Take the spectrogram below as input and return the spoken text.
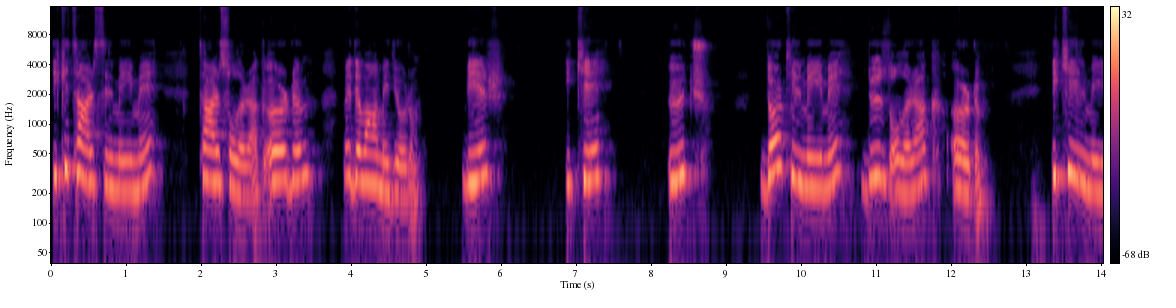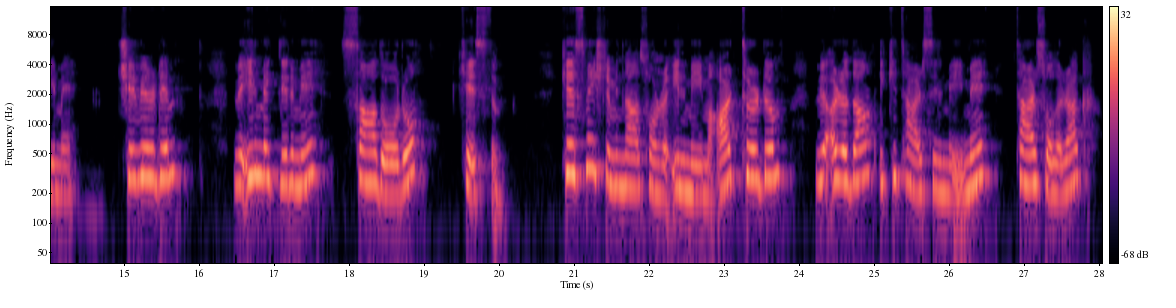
İki ters ilmeğimi ters olarak ördüm ve devam ediyorum. 1 2 3 4 ilmeğimi düz olarak ördüm. 2 ilmeğimi çevirdim ve ilmeklerimi sağa doğru kestim. Kesme işleminden sonra ilmeğimi arttırdım ve arada iki ters ilmeğimi ters olarak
